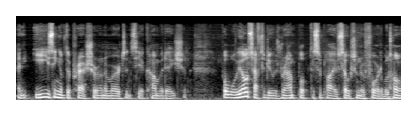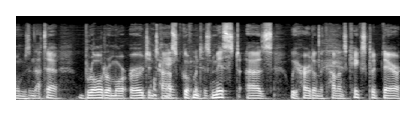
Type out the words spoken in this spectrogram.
an easing of the pressure on emergency accommodation. But what we also have to do is ramp up the supply of social and affordable homes, and that's a broader, more urgent okay. task. Government has missed, as we heard on the Callan's Kicks clip there,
